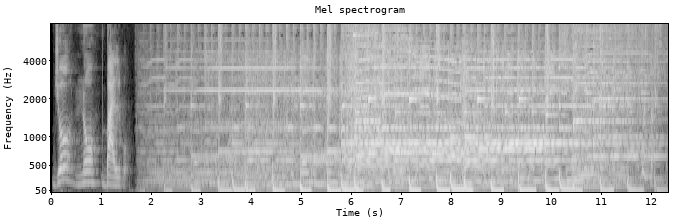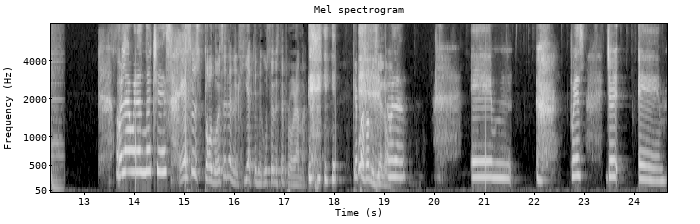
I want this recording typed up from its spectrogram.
Yo no valgo. ¿Cómo estás? Hola, buenas noches. Eso es todo, esa es la energía que me gusta en este programa. ¿Qué pasó, mi cielo? Hola. Em, pues yo em,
